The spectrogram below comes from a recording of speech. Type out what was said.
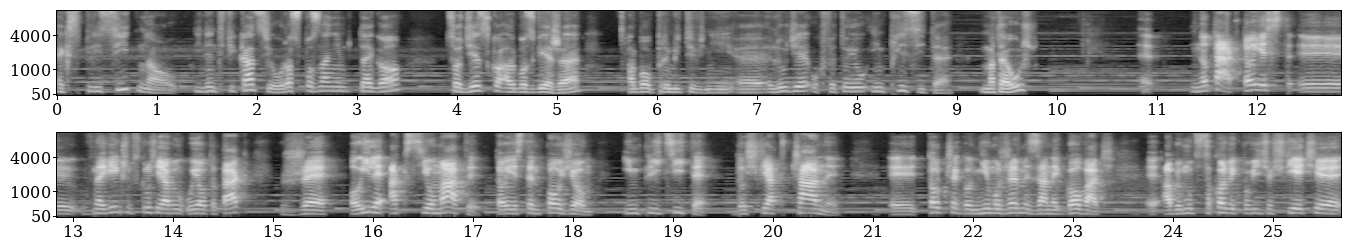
eksplicitną identyfikacją, rozpoznaniem tego, co dziecko albo zwierzę albo prymitywni e, ludzie uchwytują implicite. Mateusz? E, no tak, to jest y, w największym skrócie, ja bym ujął to tak, że o ile aksjomaty to jest ten poziom implicite, doświadczany, y, to czego nie możemy zanegować, y, aby móc cokolwiek powiedzieć o świecie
